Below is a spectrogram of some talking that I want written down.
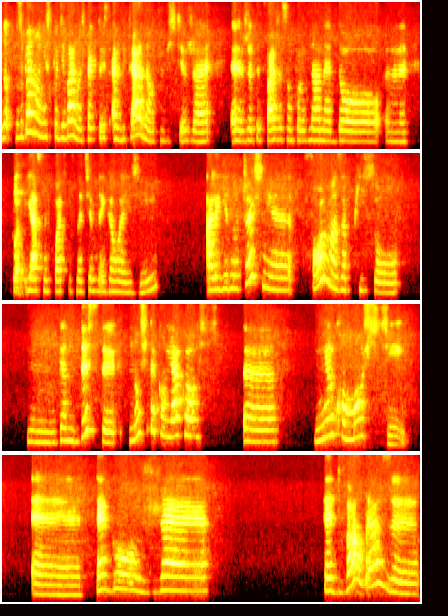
no, zupełną niespodziewaność, tak, to jest arbitralne oczywiście, że, e, że te twarze są porównane do e, jasnych płatków na ciemnej gałęzi, ale jednocześnie forma zapisu Mm, ten dystyk nosi taką jakość nieruchomości, e, tego, że te dwa obrazy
